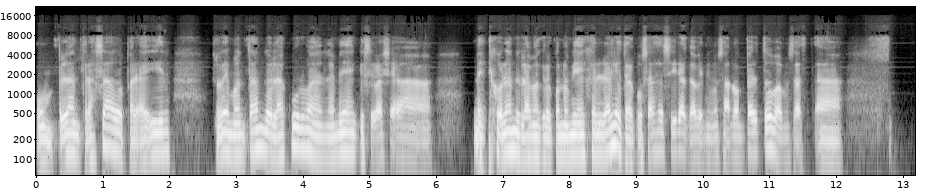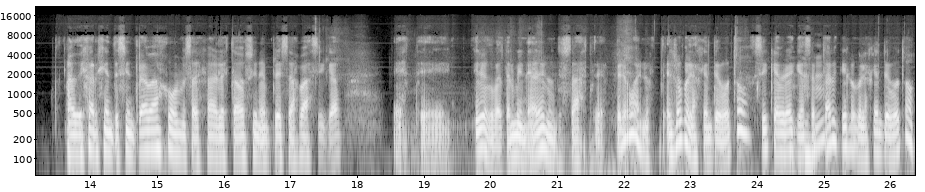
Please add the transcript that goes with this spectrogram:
un plan trazado para ir remontando la curva en la medida en que se vaya mejorando la macroeconomía en general. Y otra cosa es decir, acá venimos a romper todo, vamos a, a dejar gente sin trabajo, vamos a dejar al Estado sin empresas básicas, este, creo que va a terminar en un desastre. Pero bueno, es lo que la gente votó, así que habrá que aceptar que es lo que la gente votó.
